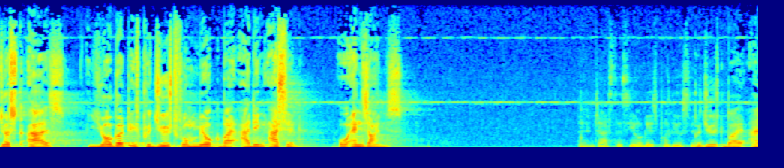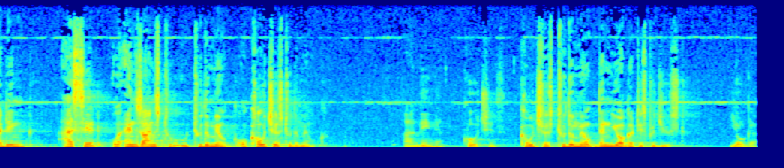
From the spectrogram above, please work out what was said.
just as yogurt is produced from milk by adding acid or enzymes, Just as yoga is produced produced by adding acid or enzymes to, to the milk or cultures to the milk. adding coaches, Cultures to the milk, then yogurt is produced. yoga.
